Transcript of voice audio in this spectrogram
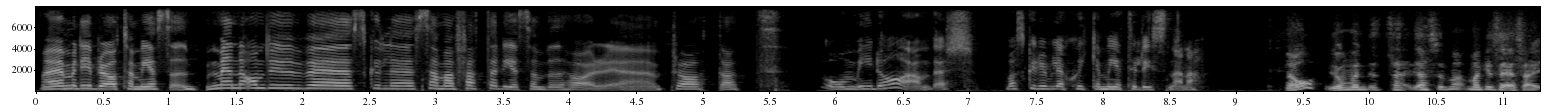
Nej, men det är bra att ta med sig. Men om du eh, skulle sammanfatta det som vi har eh, pratat om idag, Anders. Vad skulle du vilja skicka med till lyssnarna? Ja, jo, men, alltså, man kan säga så här.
